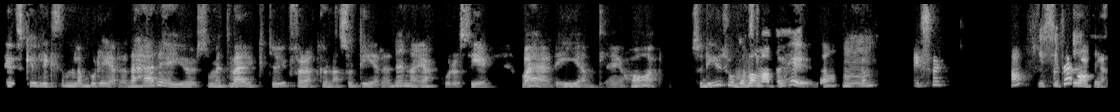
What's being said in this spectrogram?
du ska ju liksom laborera. Det här är ju som ett verktyg för att kunna sortera dina jackor och se vad är det egentligen jag har. Så det är ju så Och man vad ska. man behöver. Mm. Exakt. Ja, har vi fritid. det.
